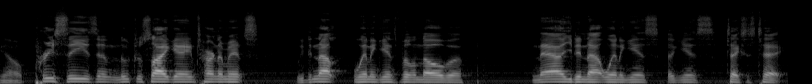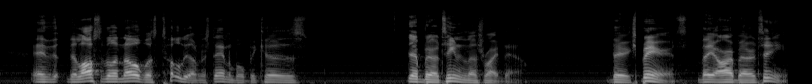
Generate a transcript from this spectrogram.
you know, preseason neutral site game tournaments. We did not win against Villanova. Now you did not win against against Texas Tech, and the, the loss to Villanova is totally understandable because they're a better team than us right now. Their experience, they are a better team.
